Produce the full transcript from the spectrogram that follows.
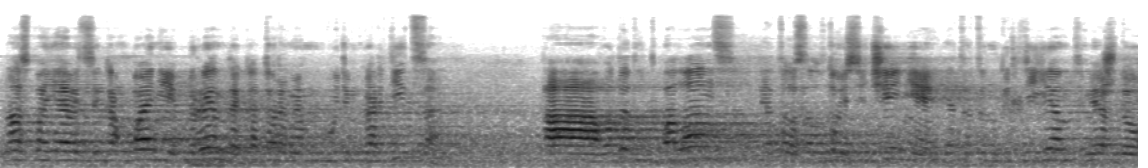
У нас появятся компании, бренды, которыми мы будем гордиться, а вот этот баланс, это золотое сечение, этот ингредиент между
